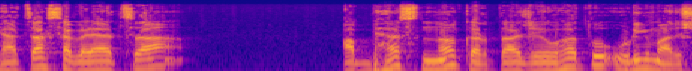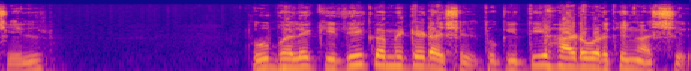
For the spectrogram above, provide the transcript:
ह्याचा सगळ्याचा अभ्यास न करता जेव्हा तू उडी मारशील तू भले किती कमिटेड असशील तू किती हार्डवर्किंग असशील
